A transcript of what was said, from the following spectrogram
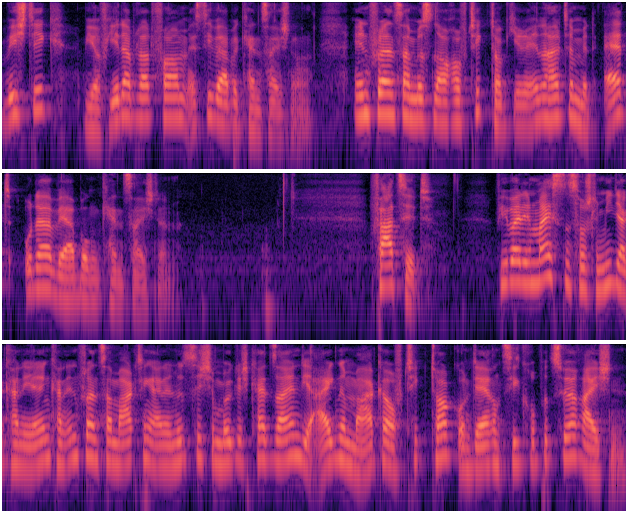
Wichtig, wie auf jeder Plattform, ist die Werbekennzeichnung. Influencer müssen auch auf TikTok ihre Inhalte mit Ad oder Werbung kennzeichnen. Fazit. Wie bei den meisten Social-Media-Kanälen kann Influencer-Marketing eine nützliche Möglichkeit sein, die eigene Marke auf TikTok und deren Zielgruppe zu erreichen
